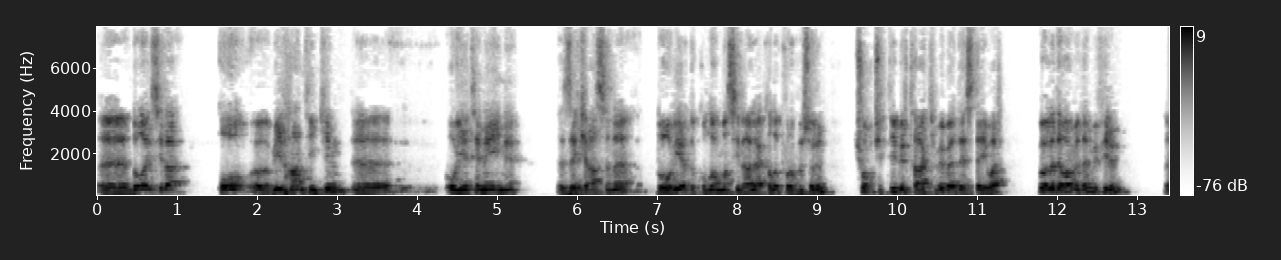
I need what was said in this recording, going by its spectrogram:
E, dolayısıyla o e, Will Hunting'in e, o yeteneğini, zekasını doğru yerde kullanmasıyla alakalı profesörün çok ciddi bir takibi ve desteği var. Böyle devam eden bir film. E,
